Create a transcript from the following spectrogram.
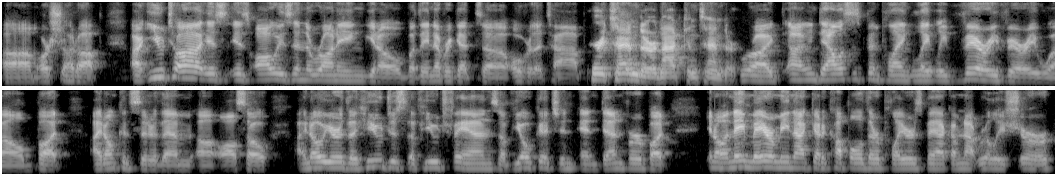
um, or shut up. Uh, Utah is is always in the running, you know, but they never get uh, over the top. Pretender, not contender. Right. I mean, Dallas has been playing lately very, very well, but I don't consider them uh, also. I know you're the hugest of huge fans of Jokic and, and Denver, but you know, and they may or may not get a couple of their players back. I'm not really sure,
